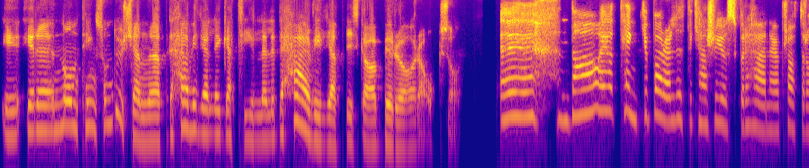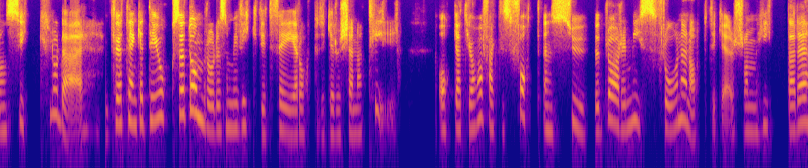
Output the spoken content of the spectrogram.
Är, är det någonting som du känner att det här vill jag lägga till eller det här vill jag att vi ska beröra också? Eh, na, jag tänker bara lite kanske just på det här när jag pratar om cyklor där. För jag tänker att det är också ett område som är viktigt för er optiker att känna till. Och att jag har faktiskt fått en superbra remiss från en optiker som hittade,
